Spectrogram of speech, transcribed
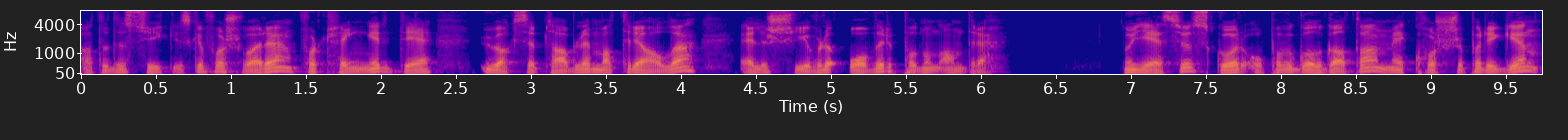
at det psykiske forsvaret fortrenger det uakseptable materialet eller skyver det over på noen andre. Når Jesus går oppover Golgata med korset på ryggen,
